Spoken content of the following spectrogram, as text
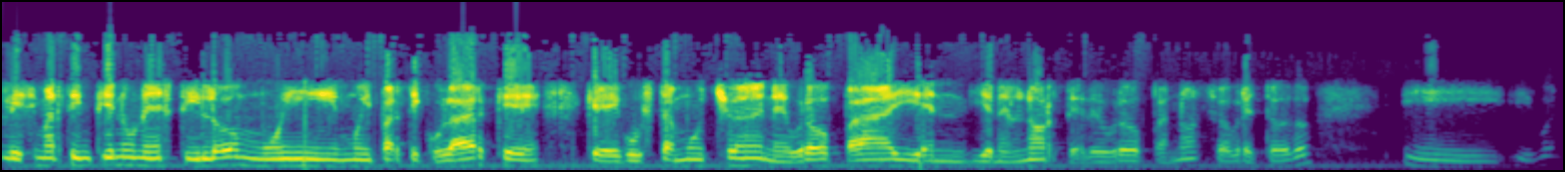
Lizzie Martin tiene un estilo muy muy particular que, que gusta mucho en Europa y en, y en el norte de Europa no sobre todo. Y, y bueno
